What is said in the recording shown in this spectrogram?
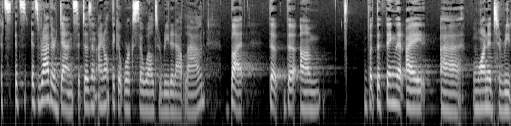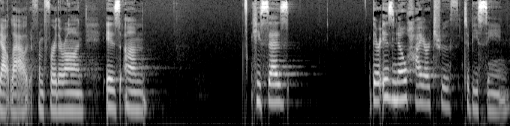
it's, it's, it's rather dense. It doesn't, I don't think it works so well to read it out loud. But the, the, um, but the thing that I uh, wanted to read out loud from further on is um, he says, There is no higher truth to be seen.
